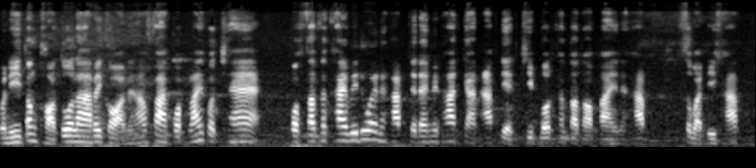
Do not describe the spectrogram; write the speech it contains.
วันนี้ต้องขอตัวลาไปก่อนนะครับ ฝากกดไลค์ กดแชร์ กดซับสไครต์ไว้ด้วยนะครับ จะได้ไม่พลาดการอัปเดตคลิปรถคันต่อๆไปนะครับ สวัสดีครับ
